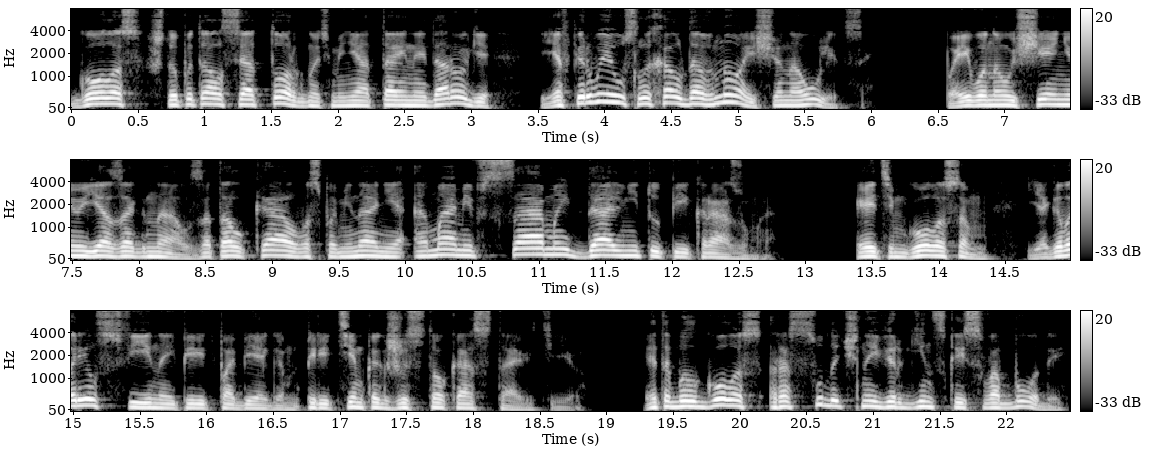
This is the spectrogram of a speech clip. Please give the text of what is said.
Голос, что пытался отторгнуть меня от тайной дороги, я впервые услыхал давно, еще на улице. По его наущению я загнал, затолкал воспоминания о маме в самый дальний тупик разума. Этим голосом я говорил с Финой перед побегом, перед тем, как жестоко оставить ее. Это был голос рассудочной виргинской свободы,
